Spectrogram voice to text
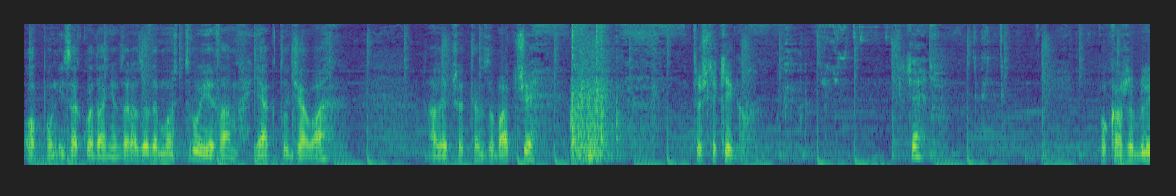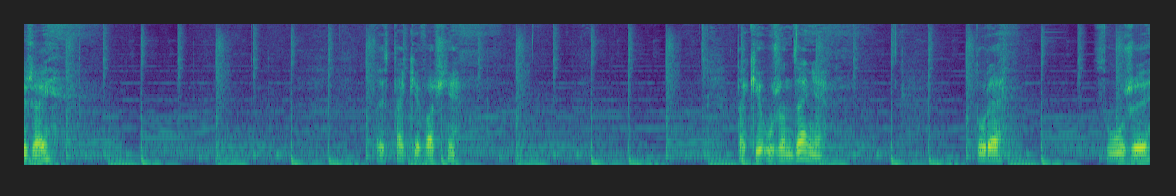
opon i zakładaniem. Zaraz zademonstruję Wam jak to działa. Ale przedtem zobaczcie coś takiego. Widzicie? Pokażę bliżej. To jest takie właśnie takie urządzenie, które służy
